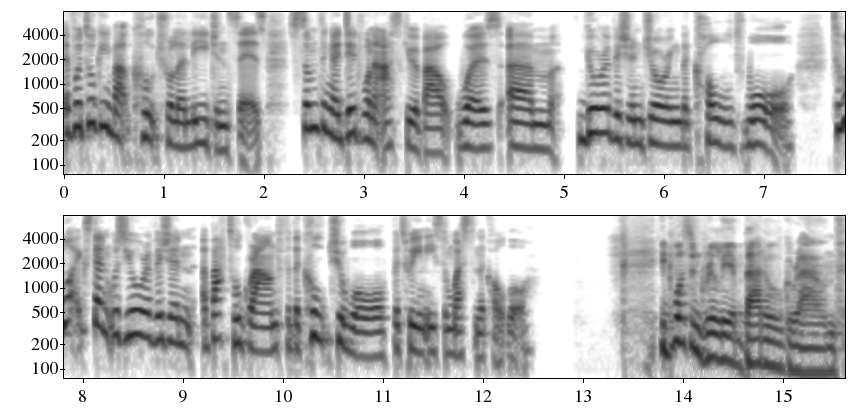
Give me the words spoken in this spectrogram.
if we're talking about cultural allegiances, something I did want to ask you about was um, Eurovision during the Cold War. To what extent was Eurovision a battleground for the culture war between East and West in the Cold War? It wasn't really a battleground.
